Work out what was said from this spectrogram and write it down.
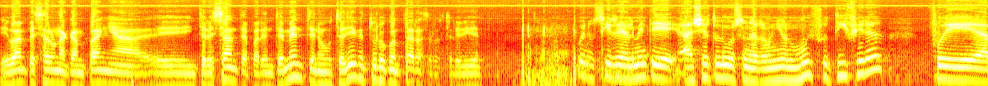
eh, va a empezar una campaña eh, interesante aparentemente. Nos gustaría que tú lo contaras a los televidentes. Bueno, sí, realmente ayer tuvimos una reunión muy fructífera. Fue,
